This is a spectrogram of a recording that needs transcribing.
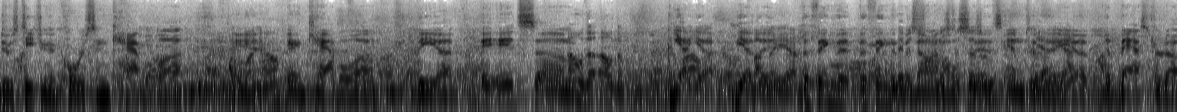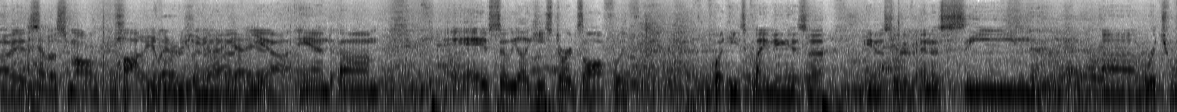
he was teaching a course in Kabbalah. what now? And, in Kabbalah, the uh, it, it's um, Oh, the oh the. yeah, Kabbalah. yeah, yeah. About The, uh, the thing that the thing that Madonna mysticism? is into Yeah, the yeah. Uh, the bastardized I have a small pop version. of- Yeah, yeah. and um, eh, so he, like he starts off with what he's claiming is a you know sort of an obscene uh, ritual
